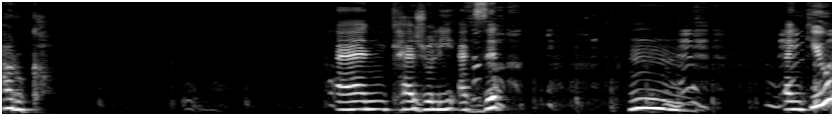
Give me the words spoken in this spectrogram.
Haruka. and casually exit. Hmm. Thank you?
